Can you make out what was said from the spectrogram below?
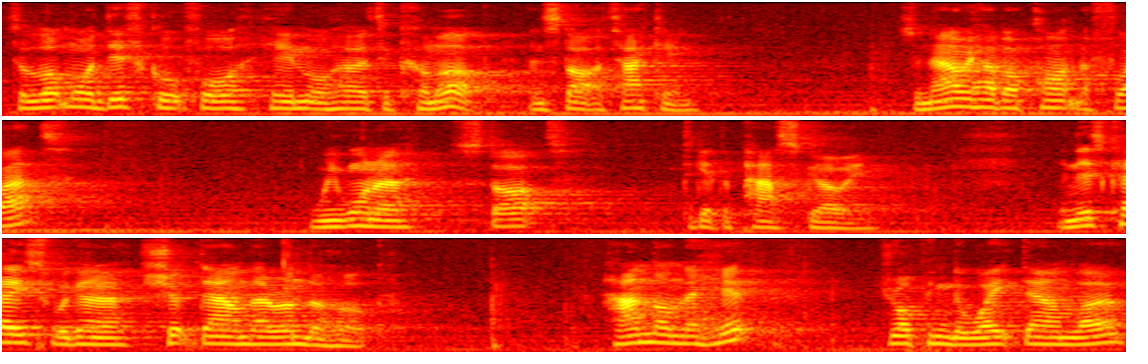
it's a lot more difficult for him or her to come up and start attacking. So now we have our partner flat, we want to start to get the pass going. In this case, we're going to shut down their underhook. Hand on the hip, dropping the weight down low.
